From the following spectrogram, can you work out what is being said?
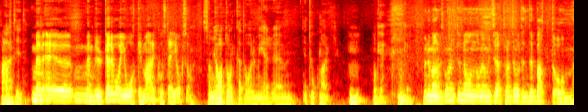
alltid. Men, eh, men brukar det vara i åkermark hos dig också? Som jag har tolkat har det mer eh, tokmark. Mm. Okej. Okay. Mm. okay. Men du Magnus, var det inte någon, om jag minns rätt, har det inte varit en debatt om,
